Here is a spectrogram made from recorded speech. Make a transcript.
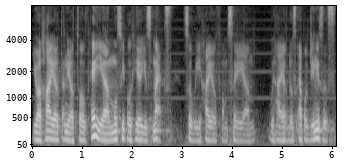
you are hired and you are told, hey, uh, most people here use Macs. So we hire from, say, um, we hire those Apple geniuses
